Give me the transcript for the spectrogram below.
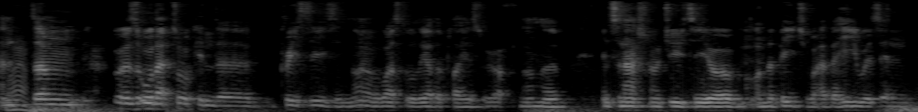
Yeah. And um, was all that talk in the pre-season, whilst all the other players were often on the international duty or on the beach or whatever, he was in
